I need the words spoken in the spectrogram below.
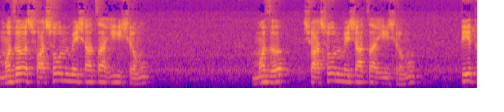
मज श्वासोन्मेषाचाही श्रमू. मज श्वासोन्मेषाचाही श्रमू. तेथ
